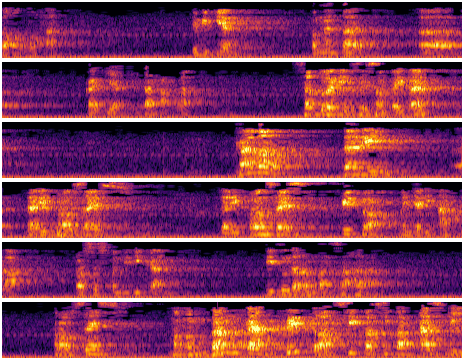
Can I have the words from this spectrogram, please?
keallahan. Demikian pengantar uh, kajian tentang akhlak. Satu lagi yang saya sampaikan, kalau dari uh, dari proses dari proses fitrah menjadi akhlak, proses pendidikan itu dalam bahasa Arab. Proses mengembangkan fitrah sifat-sifat asli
